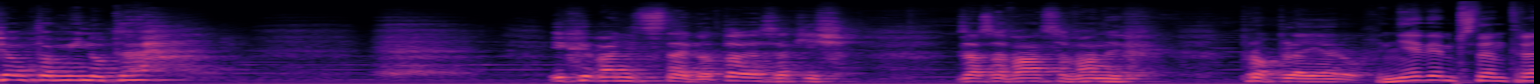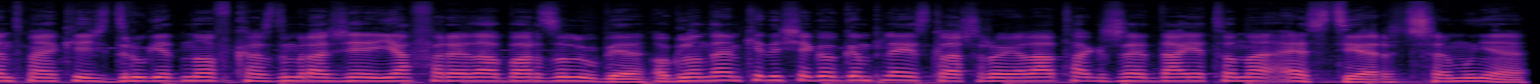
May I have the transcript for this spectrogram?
piątą minutę. I chyba nic z tego. To jest jakiś dla zaawansowanych pro playerów. Nie wiem, czy ten trend ma jakieś drugie dno, w każdym razie ja Farela bardzo lubię. Oglądałem kiedyś jego gameplay z Clash Royale, także daję to na S tier, czemu nie?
